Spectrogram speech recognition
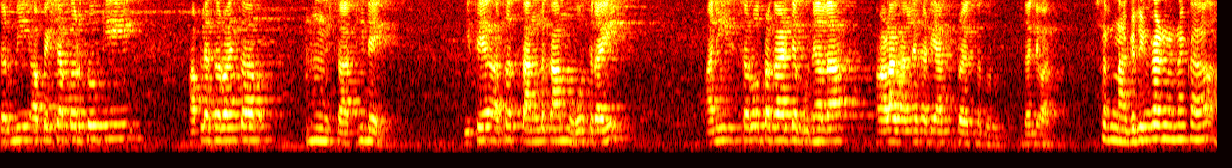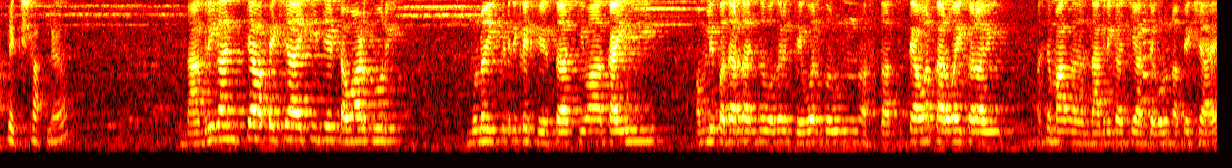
तर मी अपेक्षा करतो की आपल्या सर्वांचा साथीने इथे असं चांगलं काम होत राहील आणि सर्व प्रकारच्या गुन्ह्याला आळा घालण्यासाठी आम्ही प्रयत्न करू. धन्यवाद. सर नागरिकांना का अपेक्षा आपल्याला नागरिकांच्या अपेक्षा आहे की जे टवाळखोर मुलं इकडे तिकडे फिरतात किंवा काही अंमली पदार्थांचं वगैरे सेवन करून असतात त्यावर कारवाई करावी असं माग नागरिकांची आमच्याकडून अपेक्षा आहे.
